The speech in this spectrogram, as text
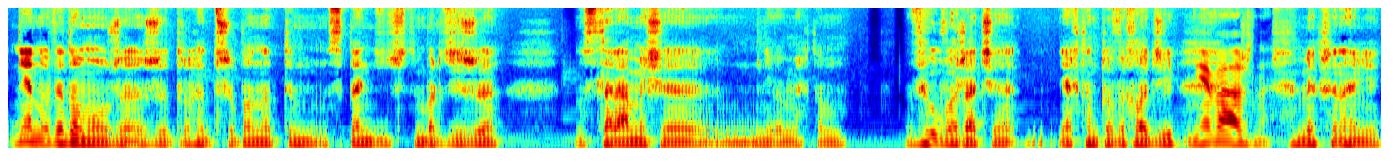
nie no wiadomo, że, że trochę trzeba nad tym spędzić, tym bardziej, że no, staramy się, nie wiem jak tam wy uważacie, jak tam to wychodzi. Nieważne. My przynajmniej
